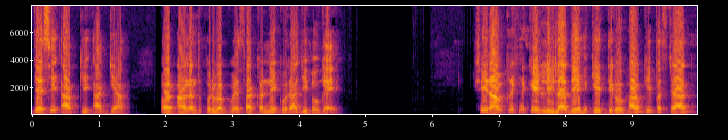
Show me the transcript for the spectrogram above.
जैसे आपकी आज्ञा, और आनंद पूर्वक वैसा करने को राज़ी हो गए। श्री रामकृष्ण के लीला देह के तिरोभाव के पश्चात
